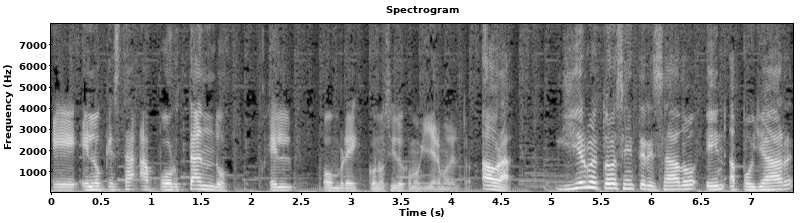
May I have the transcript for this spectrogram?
eh, en lo que está aportando el hombre conocido como Guillermo del Toro. Ahora, Guillermo del Toro se ha interesado en apoyar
